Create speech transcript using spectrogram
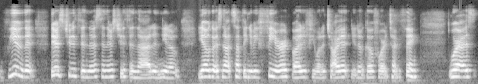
view that there's truth in this and there's truth in that. And you know yoga is not something to be feared but if you want to try it you know go for it type of thing. Whereas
